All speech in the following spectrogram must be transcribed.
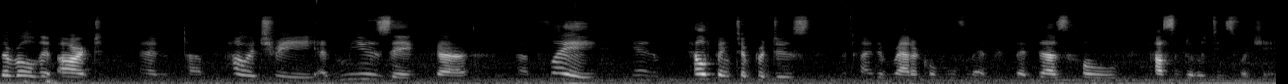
the role that art poetry and music uh, uh, play in helping to produce the kind of radical movement that does hold possibilities for change.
